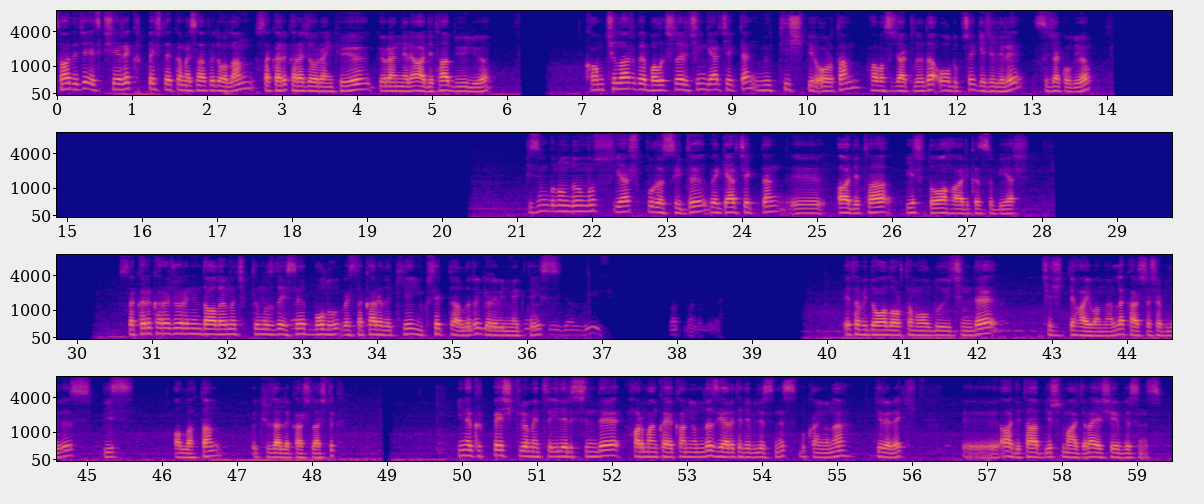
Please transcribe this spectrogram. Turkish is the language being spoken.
Sadece Eskişehir'e 45 dakika mesafede olan Sakarı Karacaören köyü görenlere adeta büyülüyor. Kampçılar ve balıkçılar için gerçekten müthiş bir ortam. Hava sıcaklığı da oldukça geceleri sıcak oluyor. Bizim bulunduğumuz yer burasıydı ve gerçekten e, adeta bir doğa harikası bir yer. Sakarı Karacaören'in dağlarına çıktığımızda ise Bolu ve Sakarya'daki yüksek dağları görebilmekteyiz. E tabi doğal ortam olduğu için de çeşitli hayvanlarla karşılaşabiliriz. Biz Allah'tan öküzlerle karşılaştık. Yine 45 kilometre ilerisinde Harmankaya Kanyonu'nu da ziyaret edebilirsiniz. Bu kanyona girerek e, adeta bir macera yaşayabilirsiniz.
